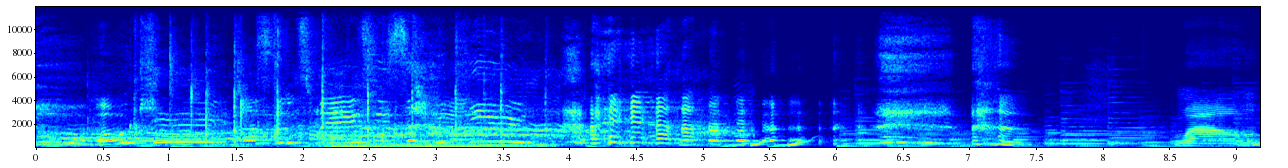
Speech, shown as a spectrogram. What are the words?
Oh, okay, Justin's face, he's so cute. wow.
